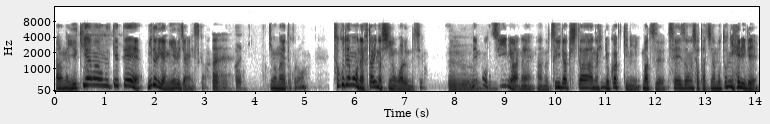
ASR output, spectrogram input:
あのね、雪山を抜けて、緑が見えるじゃないですか。はいはい。木のないところ。そこでもうね、二人のシーン終わるんですよ。うん。で、もう次にはね、あの墜落したあの旅客機に待つ生存者たちのもとにヘリで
